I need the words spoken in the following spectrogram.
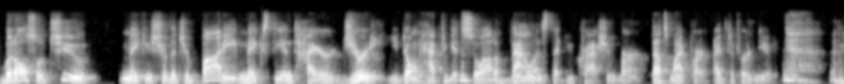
but also too making sure that your body makes the entire journey. You don't have to get so out of balance that you crash and burn. That's my part. I defer to you.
